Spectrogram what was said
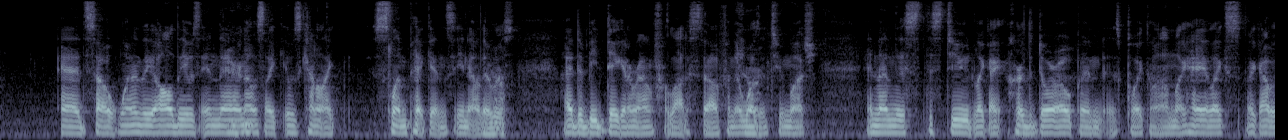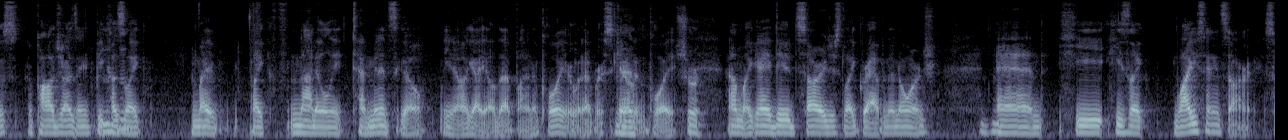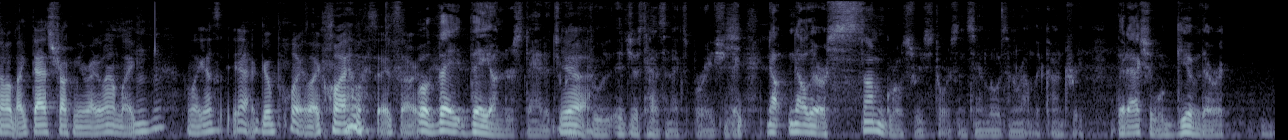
and so one of the Aldi was in there, and Mm-hmm. I was like, it was kind of like slim pickings. You know, there was, I had to be digging around for a lot of stuff, and there Sure. wasn't too much. And then this this dude, like, I heard the door open. His boy on. I'm like, hey, like, like I was apologizing because Mm-hmm. like my like not only ten minutes ago, you know, I got yelled at by an employee or whatever, scared Yeah, employee. sure. And I'm like, hey, dude, sorry, just like grabbing an orange. Mm-hmm. And he he's like, why are you saying sorry? So like that struck me right away. I'm like, Mm-hmm. I'm like, that's, yeah, good point. Like, why am I saying sorry? Well, they they understand it's good Yeah. food. It just has an expiration date. Now, now there are some grocery stores in St. Louis and around the country that actually will give their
